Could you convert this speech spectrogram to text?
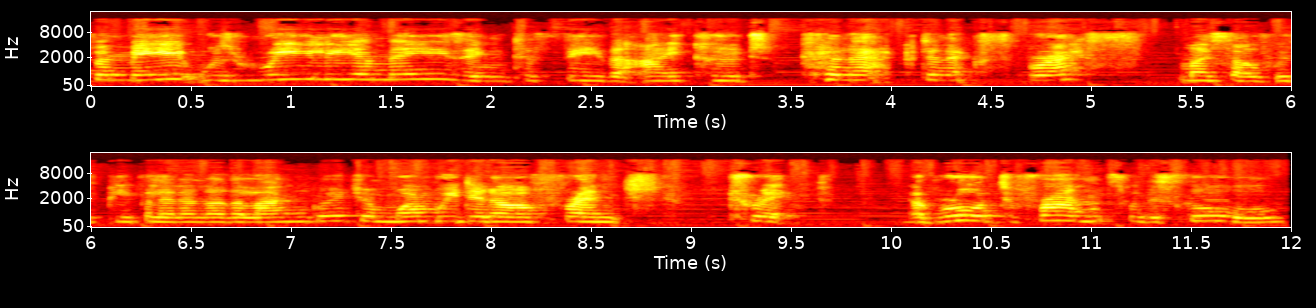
for me, it was really amazing to see that I could connect and express myself with people in another language. And when we did our French trip abroad to France with the school,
